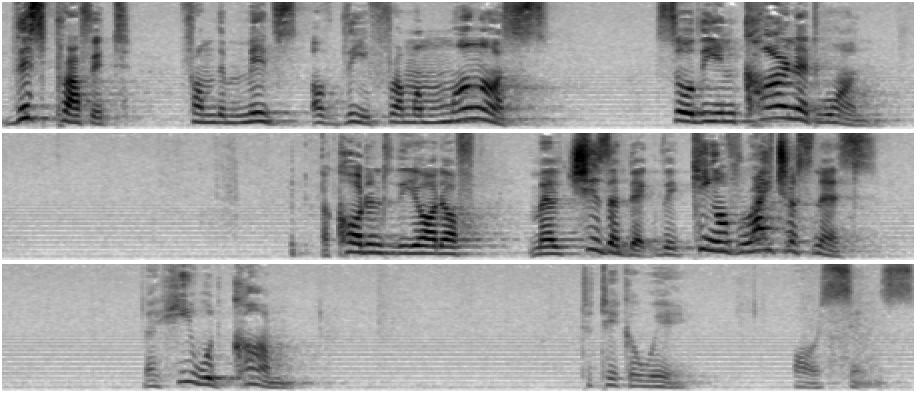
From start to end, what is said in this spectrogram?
this prophet from the midst of thee, from among us. So the incarnate one, according to the order of Melchizedek, the king of righteousness, that he would come to take away our sins.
